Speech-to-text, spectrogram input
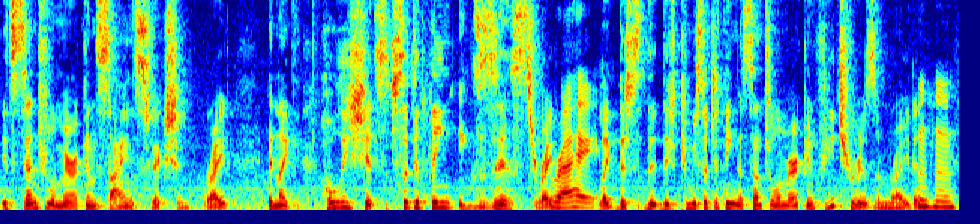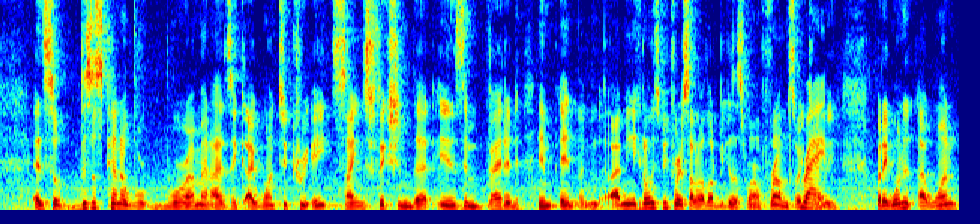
it's Central American science fiction, right? And like, holy shit, such such a thing exists, right? Right. Like, there's there can be such a thing as Central American futurism, right? And, and so this is kind of where, where I'm at. I was like, I want to create science fiction that is embedded in. in I mean, I can only speak for El Salvador because that's where I'm from, so I Right. can't. Really, but I wanted I want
